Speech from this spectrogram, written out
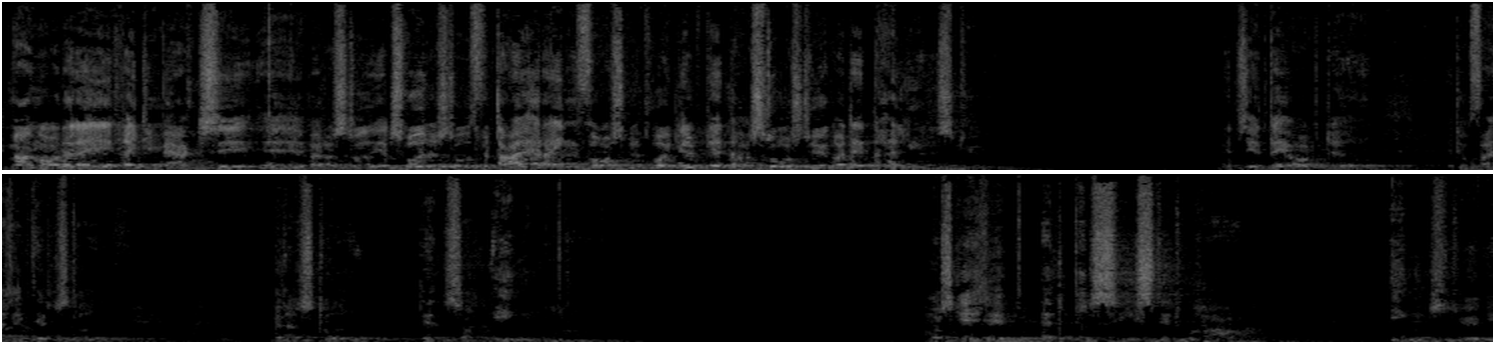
I mange år der lagde jeg ikke rigtig mærke til, øh, hvad der stod. Jeg troede, der stod, for dig er der ingen forskel på at hjælpe den, der har stor styrke, og den, der har lille styrke. Men til en dag opdagede, at det var faktisk ikke det, der stod. Men der stod, den som ingen har. Måske er det præcis det, du har. Ingen styrke,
